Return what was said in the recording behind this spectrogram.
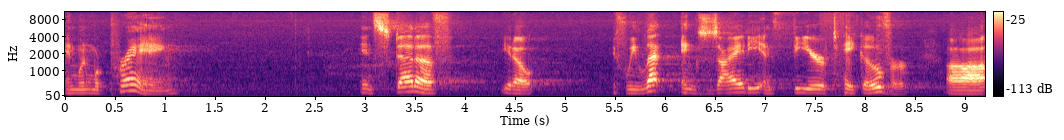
And when we're praying, instead of, you know, if we let anxiety and fear take over, uh,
